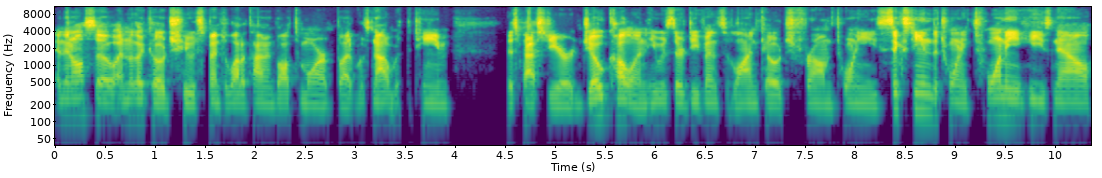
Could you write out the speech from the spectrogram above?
And then also another coach who spent a lot of time in Baltimore but was not with the team this past year. Joe Cullen, he was their defensive line coach from 2016 to 2020. He's now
